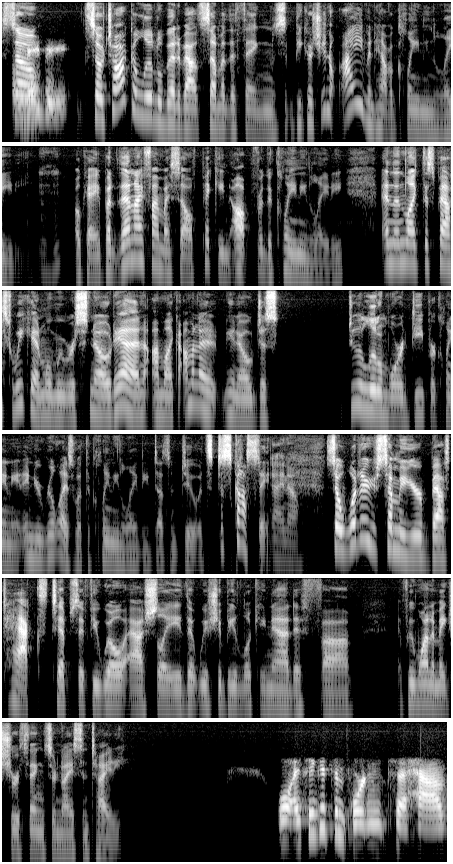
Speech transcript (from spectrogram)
So maybe. So talk a little bit about some of the things because you know I even have a cleaning lady. Mm-hmm. Okay, but then I find myself picking up for the cleaning lady, and then like this past weekend when we were snowed in, I'm like I'm gonna you know just do a little more deeper cleaning and you realize what the cleaning lady doesn't do. It's disgusting. I know. So what are some of your best hacks, tips, if you will, Ashley, that we should be looking at if uh, if we want to make sure things are nice and tidy? Well, I think it's important to have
